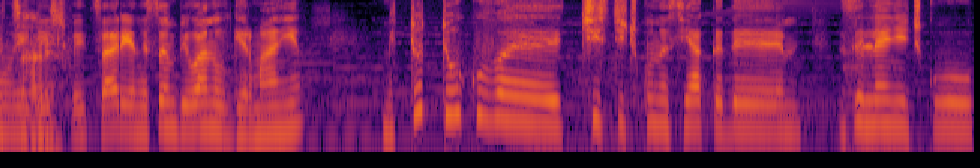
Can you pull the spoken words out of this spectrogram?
Швейцария. или Швейцария. Не съм била, но в Германия. Ми то толкова е чистичко насякъде, зеленичко.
